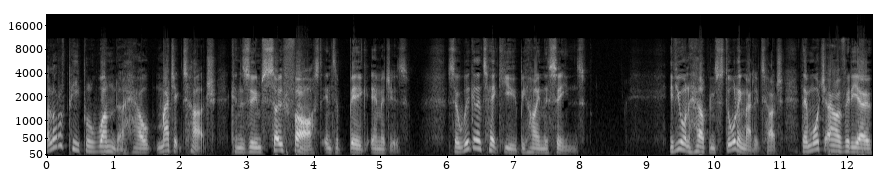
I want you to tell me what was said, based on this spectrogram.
A lot of people wonder how Magic Touch can zoom so fast into big images. So we're going to take you behind the scenes. If you want to help installing Magic Touch, then watch our video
